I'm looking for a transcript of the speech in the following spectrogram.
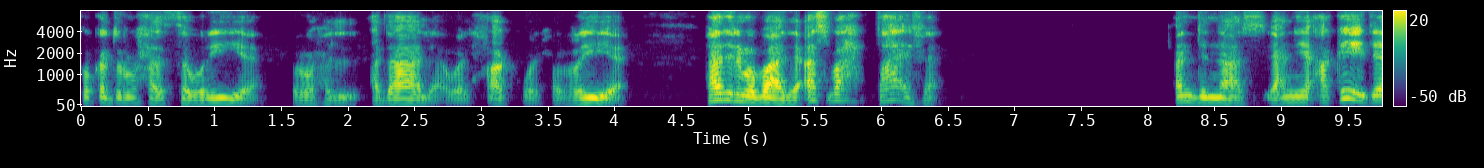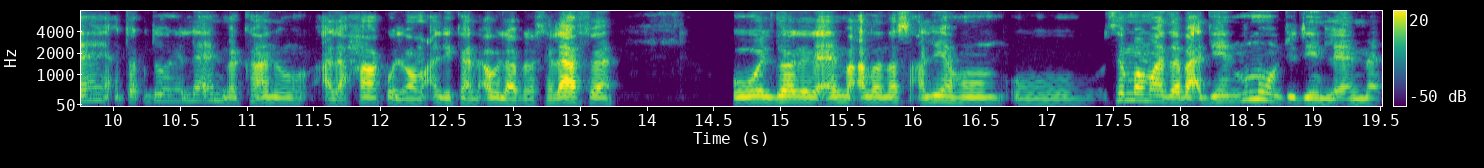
فقد روحه الثورية روح العدالة والحق والحرية. هذه المبادئ أصبح طائفة عند الناس. يعني عقيدة يعتقدون الأئمة كانوا على حق والإمام علي كان أولى بالخلافة والدول الأئمة الله نص عليهم ثم ماذا بعدين؟ مو موجودين الأئمة.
